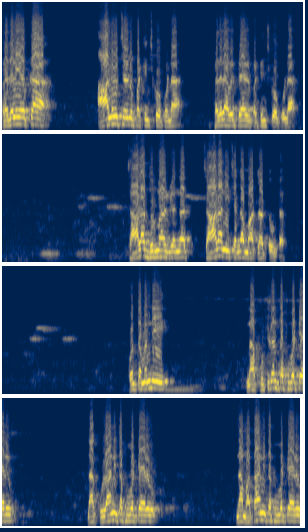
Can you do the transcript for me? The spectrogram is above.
ప్రజల యొక్క ఆలోచనను పట్టించుకోకుండా ప్రజల అభిప్రాయాలను పట్టించుకోకుండా చాలా దుర్మార్గంగా చాలా నీచంగా మాట్లాడుతూ ఉంటారు. కొంతమంది నా పుట్టుకను తప్పుపట్టారు నా కులాన్ని తప్పుపట్టారు నా మతాన్ని తప్పుపట్టారు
